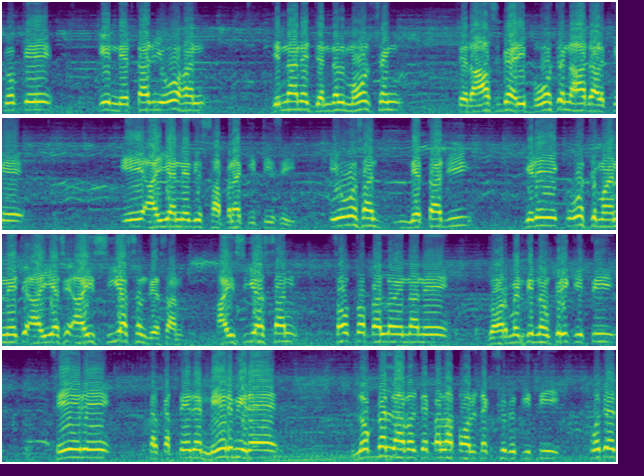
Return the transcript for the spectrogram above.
ਕਿਉਂਕਿ ਇਹ ਨੇਤਾ ਜੀ ਉਹ ਹਨ ਜਿਨ੍ਹਾਂ ਨੇ ਜਨਰਲ ਮੋਹਨ ਸਿੰਘ ਤੇ ਰਾਸ ਬਿਹਾਰੀ ਬੋਸ ਦੇ ਨਾਲ ਰਲ ਕੇ ਇਹ ਆਈਐਨਏ ਦੀ ਸਥਾਪਨਾ ਕੀਤੀ ਸੀ। ਇਹ ਉਹ ਸਨ ਨੇਤਾ ਜੀ ਜਿਹੜੇ ਇੱਕ ਉਸ ਜ਼ਮਾਨੇ 'ਚ ਆਈਐਸ ਆਈਸੀਐਸ ਹੁੰਦੇ ਸਨ। ਆਈਸੀਐਸ ਸਨ ਸਭ ਤੋਂ ਪਹਿਲਾਂ ਇਹਨਾਂ ਨੇ ਗਵਰਨਮੈਂਟ ਦੀ ਨੌਕਰੀ ਕੀਤੀ, ਫਿਰ ਇਹ ਕਲਕੱਤੇ ਦੇ ਮੇਅਰ ਵੀ ਰਹੇ ਲੋਕਲ ਲੈਵਲ ਤੇ ਪਹਿਲਾਂ ਪੋਲਿਟਿਕਸ ਸ਼ੁਰੂ ਕੀਤੀ, ਉਹਦੇ,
